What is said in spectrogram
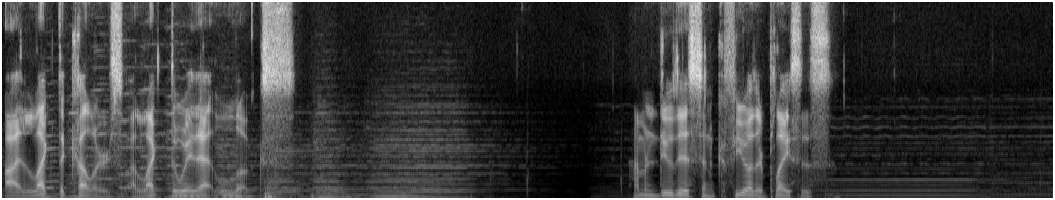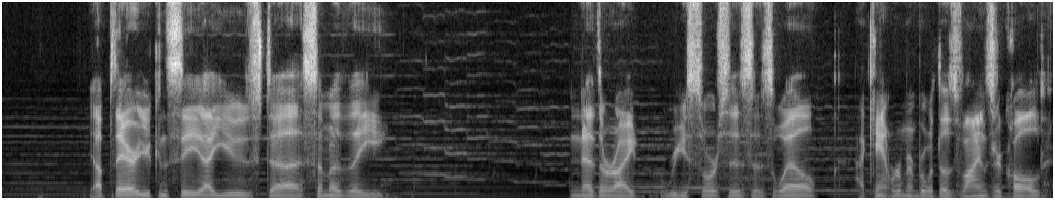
I like the colors. I like the way that looks. I'm going to do this in a few other places. Up there you can see I used uh, some of the netherite resources as well. I can't remember what those vines are called.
